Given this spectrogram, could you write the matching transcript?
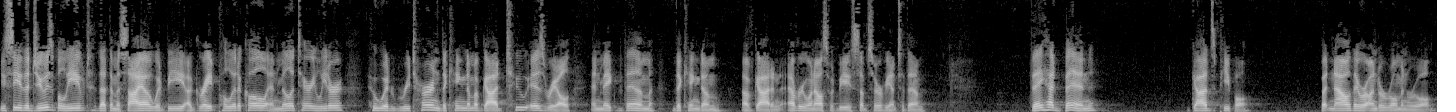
You see, the Jews believed that the Messiah would be a great political and military leader who would return the kingdom of God to Israel and make them the kingdom of God and everyone else would be subservient to them. They had been God's people, but now they were under Roman rule.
